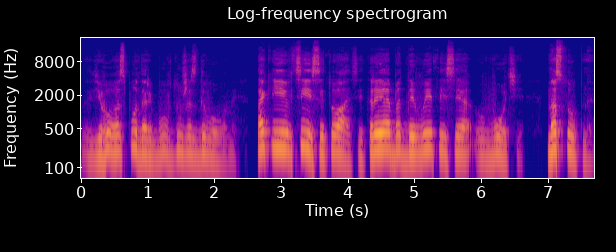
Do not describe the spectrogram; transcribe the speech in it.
Його господар був дуже здивований. Так і в цій ситуації треба дивитися в очі. Наступне,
